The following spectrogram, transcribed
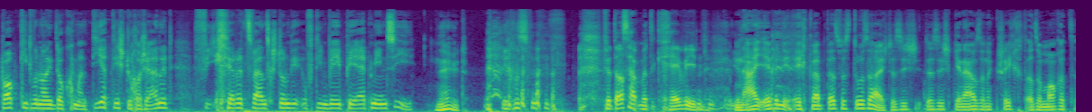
Bug gibt, der noch nicht dokumentiert ist, du kannst ja auch nicht 24 Stunden auf deinem WP-Admin sein. Nicht? Für das hat man den Kevin. Nein, eben, ich glaube, das, was du sagst, das ist, das ist genau so eine Geschichte. Also macht,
